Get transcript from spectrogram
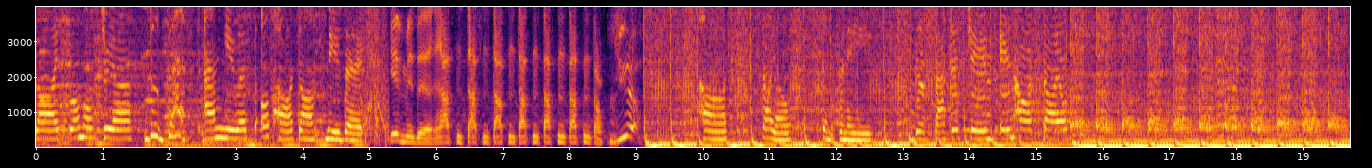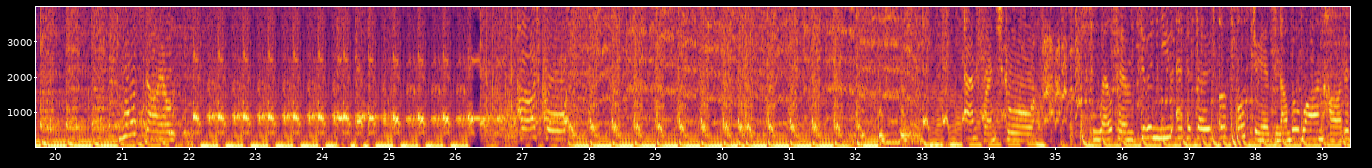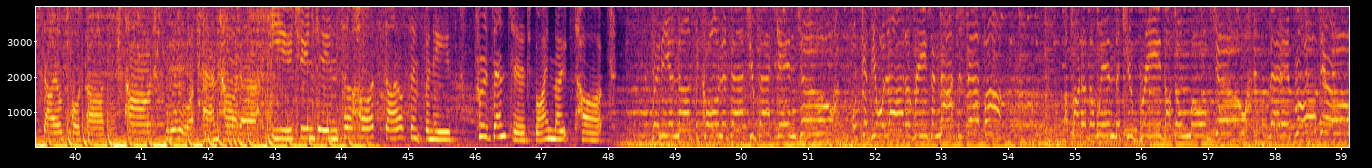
Live from Austria, the best and newest of hard dance music. Give me the ratten, datten, datten, datten, datten, datten, datten. Yeah! Hard Style Symphonies. The fattest tunes in hard style. Raw style. Hardcore. And Frenchcore. Welcome to a new episode of Austria's number one harder styles podcast. Hard, raw, and harder. You tuned in to Hard Style Symphonies, presented by Mozart. Ready or not, the corner that you back into will give you a lot of reason not to step up. A part of the wind that you breathe also moves you. Let it move you.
